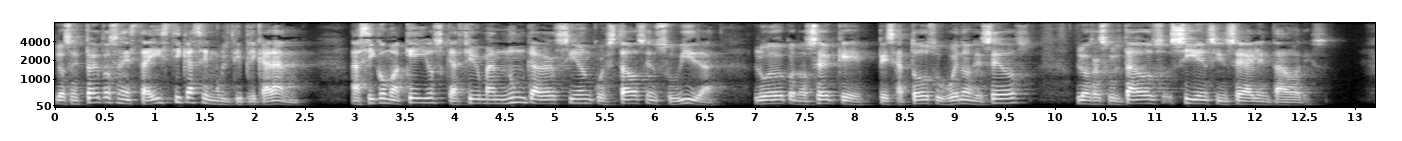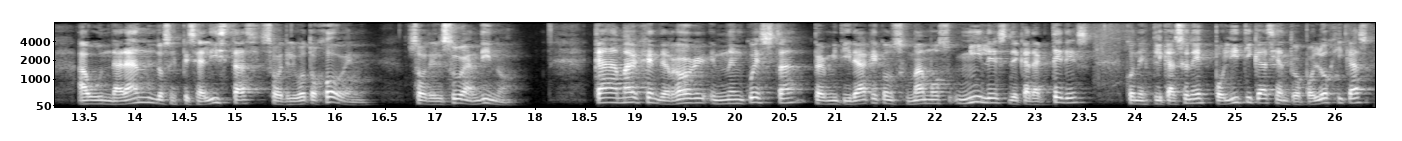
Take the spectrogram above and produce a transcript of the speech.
Los expertos en estadística se multiplicarán, así como aquellos que afirman nunca haber sido encuestados en su vida, luego de conocer que, pese a todos sus buenos deseos, los resultados siguen sin ser alentadores abundarán los especialistas sobre el voto joven, sobre el sur andino. Cada margen de error en una encuesta permitirá que consumamos miles de caracteres con explicaciones políticas y antropológicas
